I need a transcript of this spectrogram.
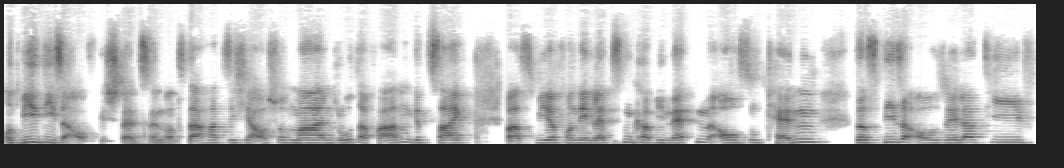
und wie diese aufgestellt sind. Und da hat sich ja auch schon mal ein roter Faden gezeigt, was wir von den letzten Kabinetten auch so kennen, dass diese auch relativ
